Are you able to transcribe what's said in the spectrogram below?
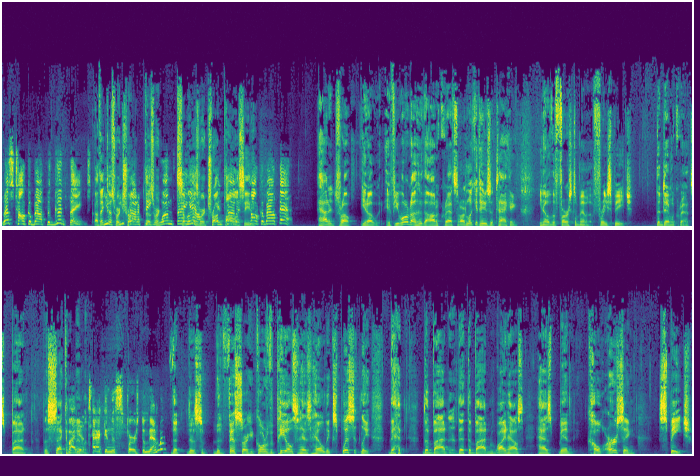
Let's talk about the good things. I think You- those were Trump- try those were- one thing some of those were Trump and policy. Talk about that. How did Trump, you know, if you want to know who the autocrats are, look at who's attacking, you know, the First Amendment, free speech. The Democrats, Biden. The Second Nobody Amendment. attacking this First Amendment. the, the the Fifth Circuit Court of Appeals has held explicitly that the Biden that the Biden White House has been coercing speech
